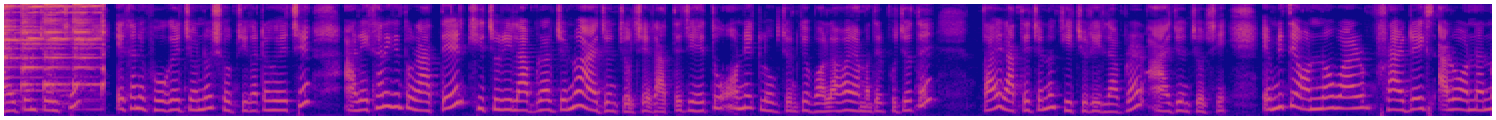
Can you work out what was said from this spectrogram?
আয়োজন চলছে। এখানে ভোগের জন্য সবজি কাটা হয়েছে। আর এখানে কিন্তু রাতের খিচুড়ি, লাবড়ার জন্য আয়োজন চলছে। রাতে যেহেতু অনেক লোকজনকে বলা হয় আমাদের পুজোতে তাই রাতের জন্য খিচুড়ি, লাবড়ার আয়োজন চলছে। এমনিতে অন্যবার ফ্রাইড রাইস আরও অন্যান্য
